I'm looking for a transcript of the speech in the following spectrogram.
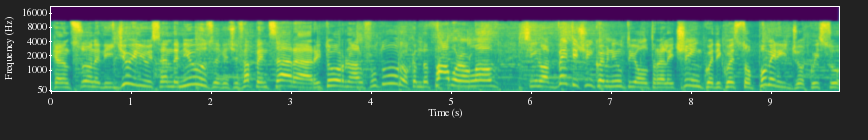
Canzone di Joey Lewis and the News che ci fa pensare a Ritorno al futuro con The Power of Love sino a 25 minuti oltre le 5 di questo pomeriggio qui su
